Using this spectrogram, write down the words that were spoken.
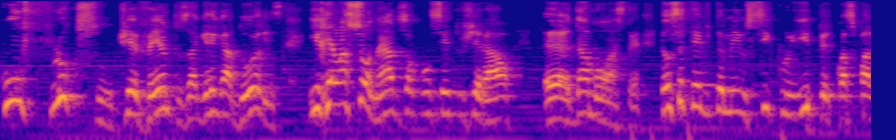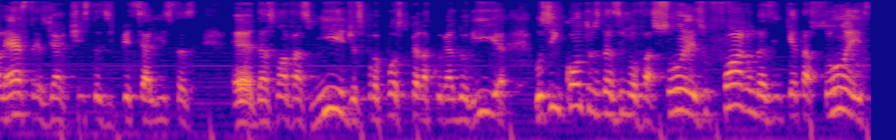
Com o fluxo de eventos agregadores e relacionados ao conceito geral é, da mostra. Então você teve também o ciclo hiper com as palestras de artistas especialistas é, das novas mídias, proposto pela curadoria, os encontros das inovações, o fórum das inquietações,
